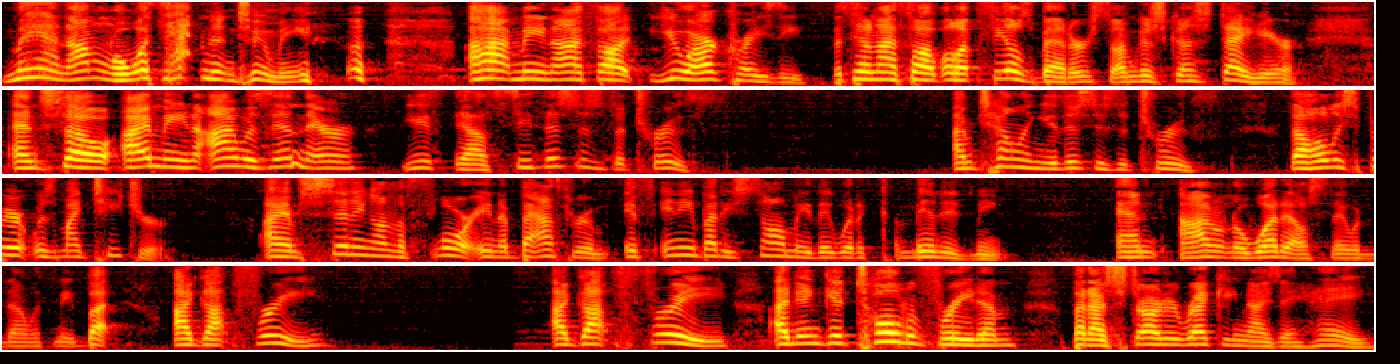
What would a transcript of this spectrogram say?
man, I don't know what's happening to me. I mean, I thought, you are crazy. But then I thought, well, it feels better, so I'm just going to stay here. And so, I mean, I was in there. You, now, see, this is the truth. I'm telling you, this is the truth. The Holy Spirit was my teacher. I am sitting on the floor in a bathroom. If anybody saw me, they would have committed me. And I don't know what else they would have done with me. But I got free. I got free. I didn't get total freedom, but I started recognizing hey,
